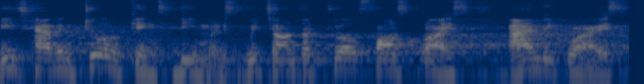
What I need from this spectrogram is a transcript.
each having 12 kings, demons, which are the 12 false Christ, Antichrist,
